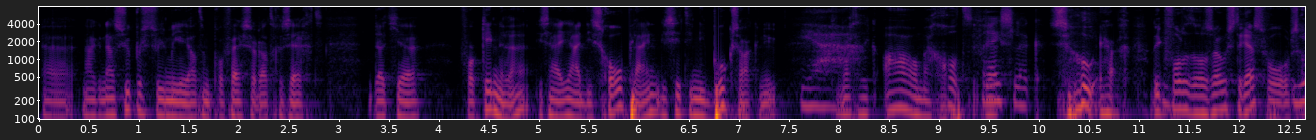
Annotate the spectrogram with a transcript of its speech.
eh nou, na Superstream had een professor dat gezegd, dat je voor kinderen, die zei, ja, die schoolplein, die zit in die broekzak nu. Toen Ja, dacht ik, oh mijn god, vreselijk. zo erg. Want ik vond het al zo stressvol op school.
